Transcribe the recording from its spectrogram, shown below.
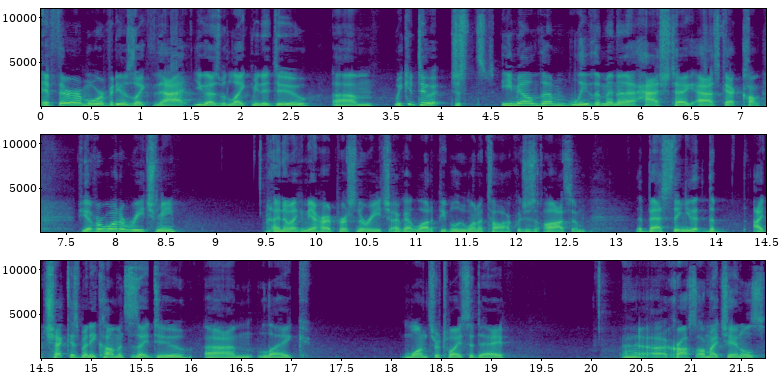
if there are more videos like that you guys would like me to do, um, we could do it. Just email them, leave them in a hashtag ask at com. If you ever want to reach me, I know I can be a hard person to reach. I've got a lot of people who want to talk, which is awesome. The best thing that the I check as many comments as I do, um, like once or twice a day uh, across all my channels.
